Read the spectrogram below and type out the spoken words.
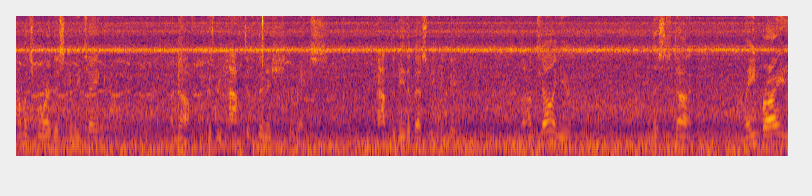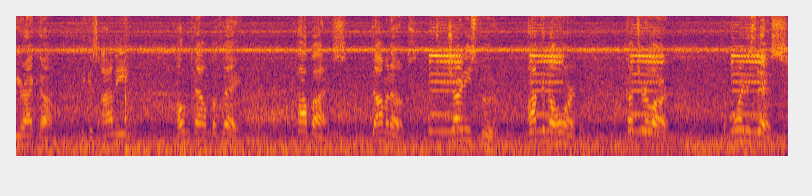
How much more of this can we take? Enough, because we have to finish the race. We have to be the best we can be. But I'm telling you, this is done. Lane Bryant, here I come. Because I'm eating hometown buffet, Popeyes, Domino's, Chinese food, honking the horn, cut your alarm. The point is this,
